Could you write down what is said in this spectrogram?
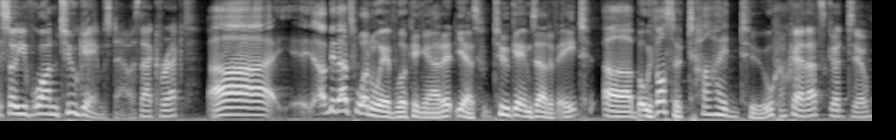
So you've won two games now, is that correct? Uh, I mean that's one way of looking at it. Yes, two games out of eight. Uh, but we've also tied two. Okay, that's good too.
